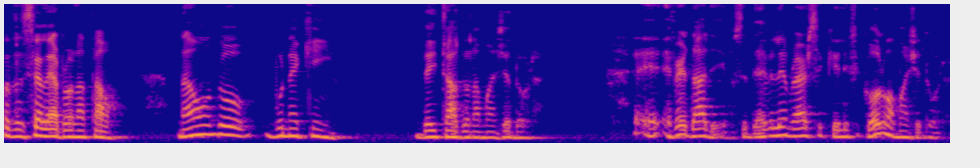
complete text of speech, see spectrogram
quando celebra o Natal não do bonequinho deitado na manjedoura. É, é verdade, você deve lembrar-se que ele ficou numa manjedoura,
